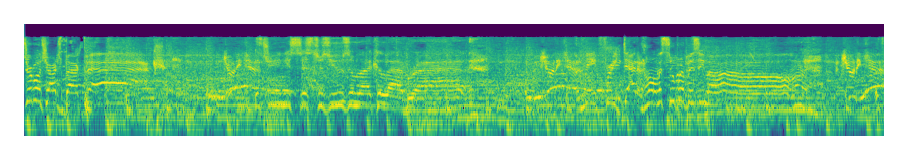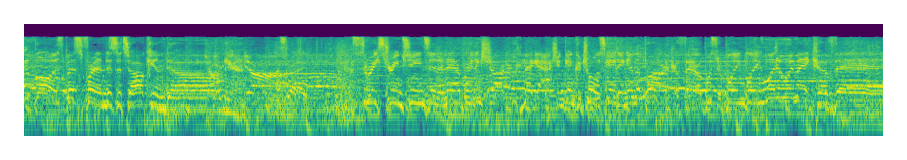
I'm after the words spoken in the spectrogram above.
turbocharged backpack. The genius sisters use him like a lab rat. A neat freak dad at home, a super busy mom. The boy's best friend is a talking dog. That's right. Three extreme teens and an air-breathing shark. Mega action game controller skating in the park. A Pharaoh booster bling bling. What do we make of this?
